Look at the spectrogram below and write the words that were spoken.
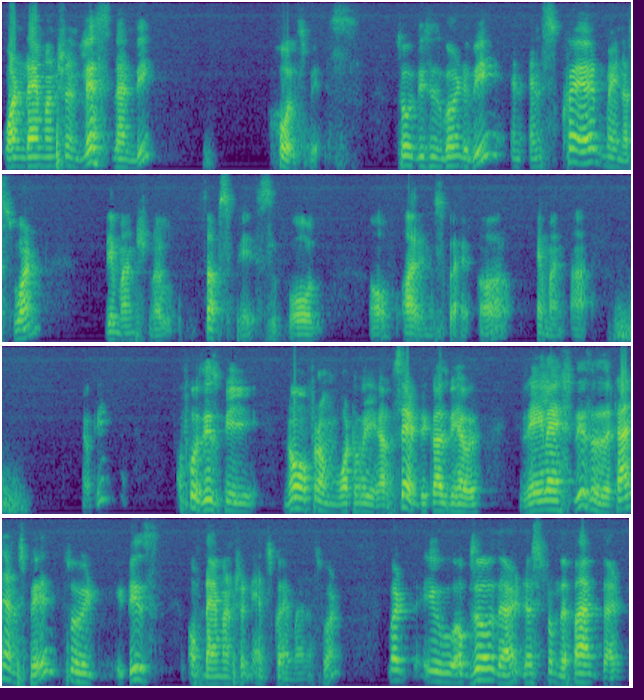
one dimension less than the whole space. So this is going to be an n squared minus 1 dimensional subspace of all of Rn square or MNR. Okay? Of course, this we know from what we have said because we have realized this as a tangent space, so it, it is of dimension n square minus 1. But you observe that just from the fact that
